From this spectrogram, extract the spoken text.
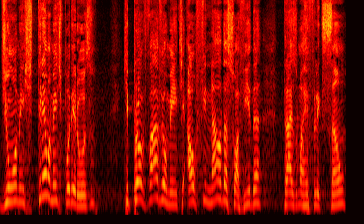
de um homem extremamente poderoso, que provavelmente ao final da sua vida traz uma reflexão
